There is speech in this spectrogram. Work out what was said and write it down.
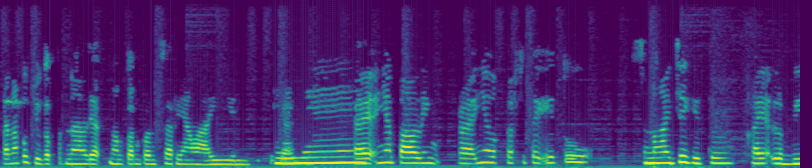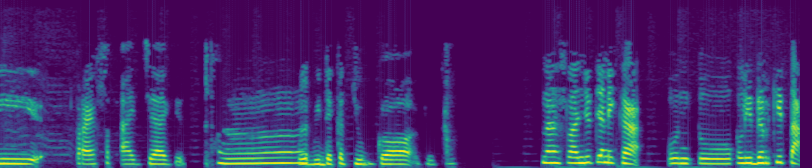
Karena aku juga pernah lihat nonton konser yang lain gitu kan. Hmm. kayaknya paling kayaknya dokter Cita itu seneng aja gitu. Kayak lebih private aja gitu. Hmm. lebih deket juga gitu. Nah selanjutnya nih kak. Untuk leader kita.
